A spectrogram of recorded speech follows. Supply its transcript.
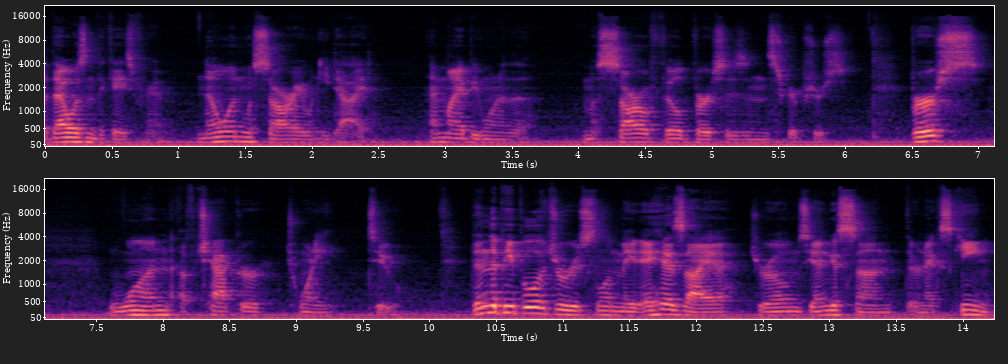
But that wasn't the case for him. No one was sorry when he died. That might be one of the most sorrow filled verses in the scriptures. Verse 1 of chapter 22. Then the people of Jerusalem made Ahaziah, Jehoram's youngest son, their next king,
